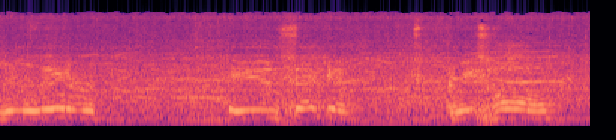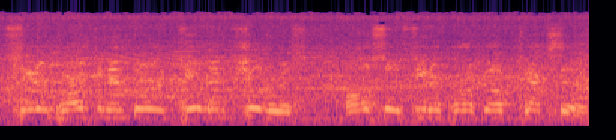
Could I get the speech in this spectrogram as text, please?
your leader in second. Grace Hall, Cedar Park, and in third, Kaitlyn Childress, also Cedar Park of Texas.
